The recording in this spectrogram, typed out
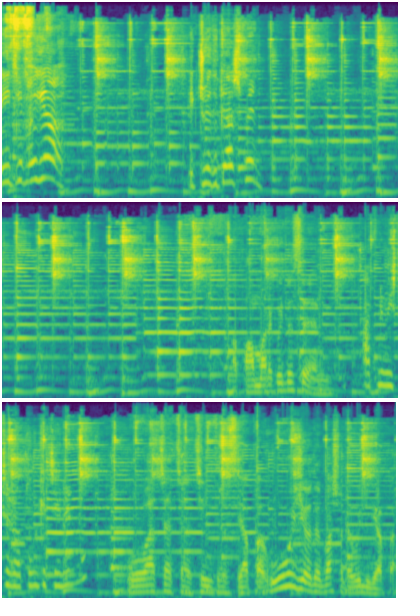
এই যে ভাইয়া একটু এদিকে আসবেন? আমার কইতেছেন? আপনি মিস্টার রতনকে চেনেন না? ও আচ্ছা আচ্ছা চিনতে পারছি। আপা ওই যে ওদের বাসাটা ওইদিকে আপা।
